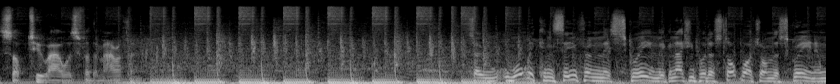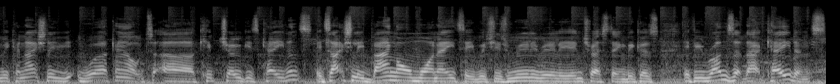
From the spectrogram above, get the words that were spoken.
sub two hours for the marathon. So what we can see from this screen, we can actually put a stopwatch on the screen and we can actually work out uh, Kipchoge's cadence. It's actually bang on 180, which is really, really interesting because if he runs at that cadence,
